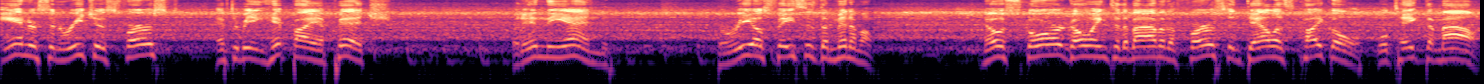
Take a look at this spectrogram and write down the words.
Anderson reaches first after being hit by a pitch, but in the end, Berrios faces the minimum. No score going to the bottom of the first, and Dallas Keuchel will take the mound.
